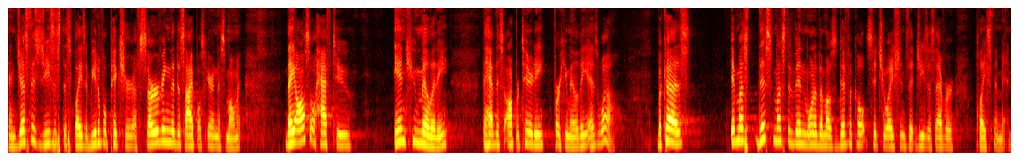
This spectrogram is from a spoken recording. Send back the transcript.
And just as Jesus displays a beautiful picture of serving the disciples here in this moment, they also have to, in humility, they have this opportunity for humility as well. Because it must, this must have been one of the most difficult situations that Jesus ever placed them in.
